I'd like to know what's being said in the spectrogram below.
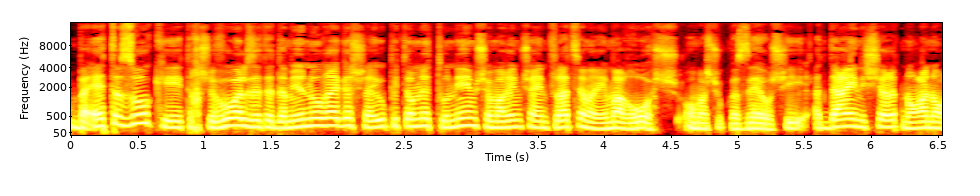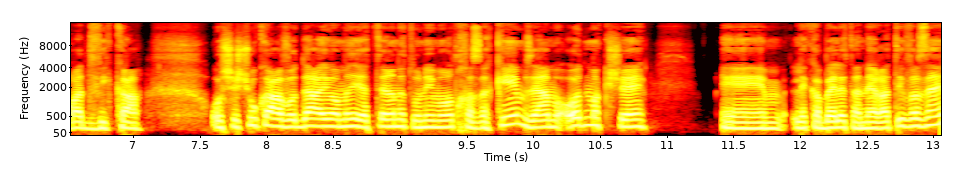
בעת הזו, כי תחשבו על זה, תדמיינו רגע שהיו פתאום נתונים שמראים שהאינפלציה מרימה ראש, או משהו כזה, או שהיא עדיין נשארת נורא נורא דביקה, או ששוק העבודה היום מייתר נתונים מאוד חזקים, זה היה מאוד מקשה אמ, לקבל את הנרטיב הזה.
